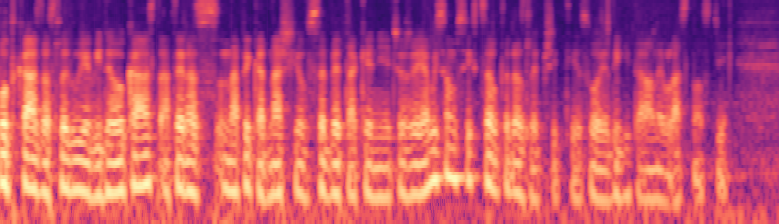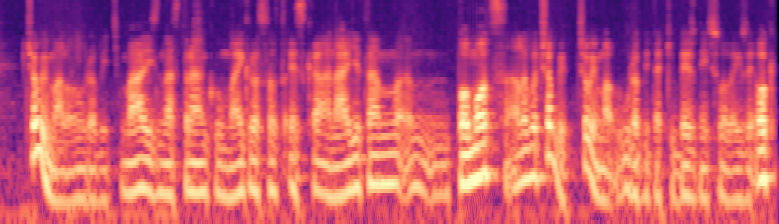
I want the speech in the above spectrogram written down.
podcast a sleduje videokast a teraz napríklad našiel v sebe také niečo, že ja by som si chcel teda zlepšiť tie svoje digitálne vlastnosti čo by malo urobiť? Má ísť na stránku Microsoft.sk a nájde tam um, pomoc? Alebo čo by, čo by mal urobiť taký bežný človek? Že OK,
